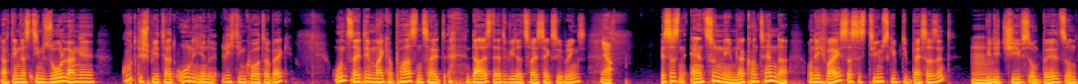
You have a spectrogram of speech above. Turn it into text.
nachdem das Team so lange gut gespielt hat, ohne ihren richtigen Quarterback, und seitdem Micah Parsons halt da ist, der hatte wieder 2-6 übrigens, Ja. Ist das ein ernstzunehmender Contender. Und ich weiß, dass es Teams gibt, die besser sind, Mhm. wie die Chiefs und Bills und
